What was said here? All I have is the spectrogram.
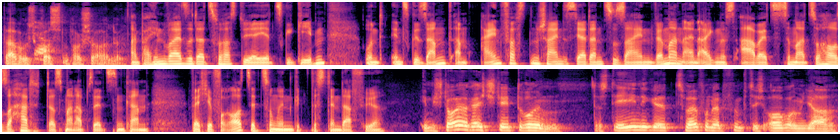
Werbungskostenpauschale? Ein paar Hinweise dazu hast du ja jetzt gegeben. Und insgesamt am einfachsten scheint es ja dann zu sein, wenn man ein eigenes Arbeitszimmer zu Hause hat, das man absetzen kann. Welche Voraussetzungen gibt es denn dafür? Im Steuerrecht steht drin, dass derjenige 1250 Euro im Jahr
